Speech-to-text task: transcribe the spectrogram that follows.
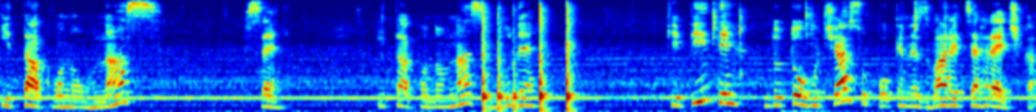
І так воно в нас все. І так воно в нас буде кипіти до того часу, поки не звариться гречка.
